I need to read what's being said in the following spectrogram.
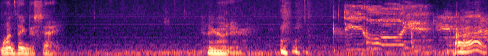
one thing to say. Hang on here. All right.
